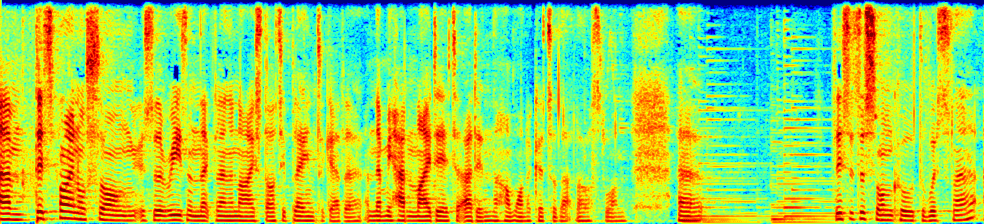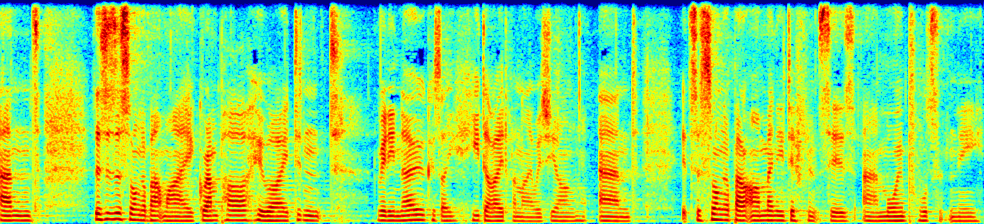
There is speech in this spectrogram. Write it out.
Um, this final song is the reason that Glen and I started playing together, and then we had an idea to add in the harmonica to that last one. Uh, this is a song called The Whistler, and this is a song about my grandpa, who I didn't really know because he died when I was young, and it's a song about our many differences and, more importantly,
